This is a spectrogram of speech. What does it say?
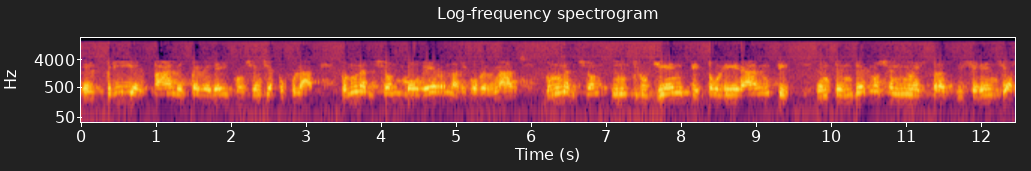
el PRI, el PAN, el PRD y Conciencia Popular, con una visión moderna de gobernar, con una visión incluyente, tolerante, entendernos en nuestras diferencias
